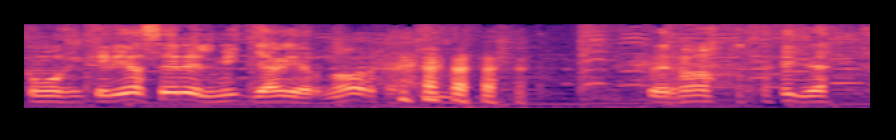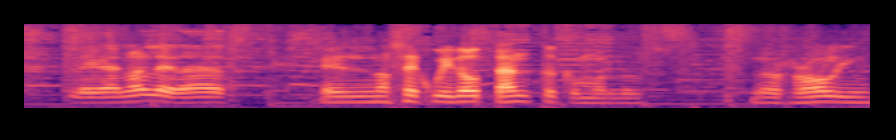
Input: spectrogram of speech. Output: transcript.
como que quería ser el Mick Jagger, ¿no? Pero ya le ganó la edad. Él no se cuidó tanto como los los Rolling.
